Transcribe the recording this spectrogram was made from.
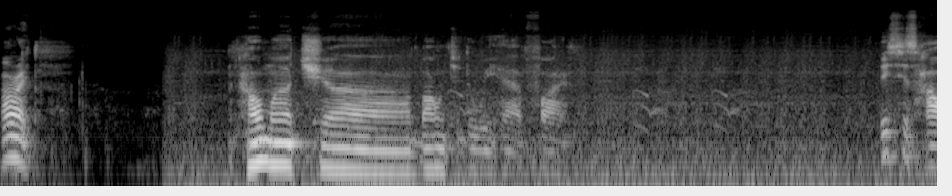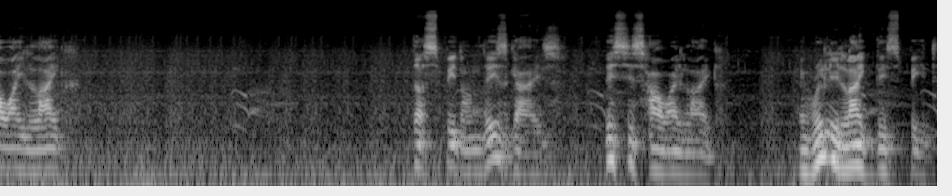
Alright. How much uh, bounty do we have? Five. This is how I like the speed on these guys. This is how I like. I really like this speed.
